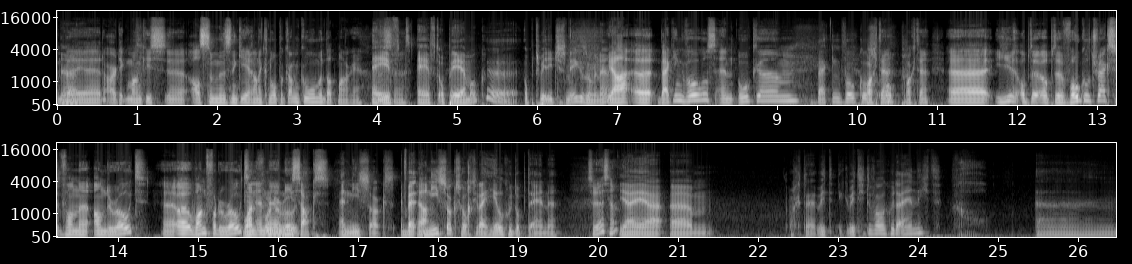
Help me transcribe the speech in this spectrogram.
bij eh, de Arctic Monkeys, eh, als ze eens een keer aan de knoppen kan komen, dat mag. Hè. Hij, Dus, heeft, hij heeft op AM ook eh, op twee liedjes meegezongen, hè? eh, ja, eh, backing vocals en ook... ehm, Backing vocals wacht, hè, op... wacht, hè. Eh, hier op de, op de vocal tracks van eh, On The Road, eh, oh, One For The Road One en for the eh, Knee Road. Socks. En knee socks. Bij knee socks hoort je dat heel goed op het einde. Serieus, hè? Ja, ja. ja ehm, wacht, weet, ik weet je toevallig hoe dat eindigt? Ehm,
